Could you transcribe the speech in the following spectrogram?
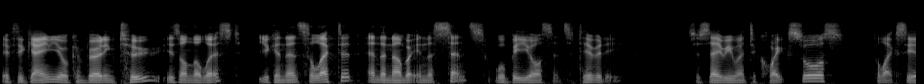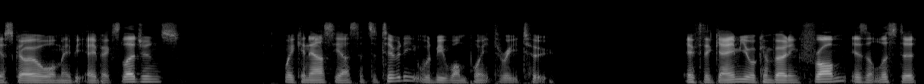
If the game you're converting to is on the list, you can then select it and the number in the sense will be your sensitivity. So say we went to Quake Source for like CSGO or maybe Apex Legends, we can now see our sensitivity would be 1.32. If the game you are converting from isn't listed,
